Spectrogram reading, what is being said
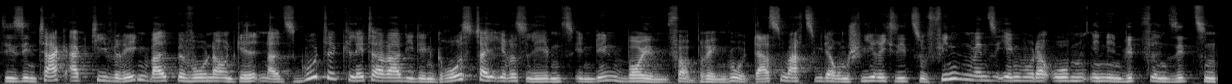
Sie sind tagaktive Regenwaldbewohner und gelten als gute Kletterer, die den Großteil ihres Lebens in den Bäumen verbringen. Gut, das macht es wiederum schwierig, sie zu finden, wenn sie irgendwo da oben in den Wipfeln sitzen.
